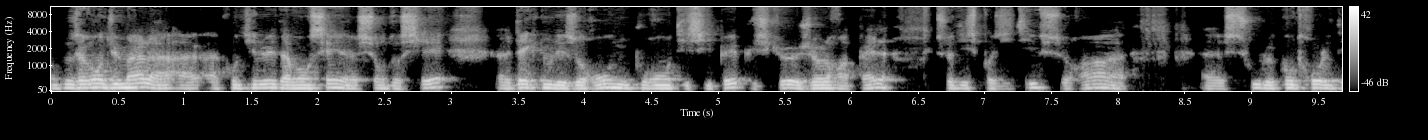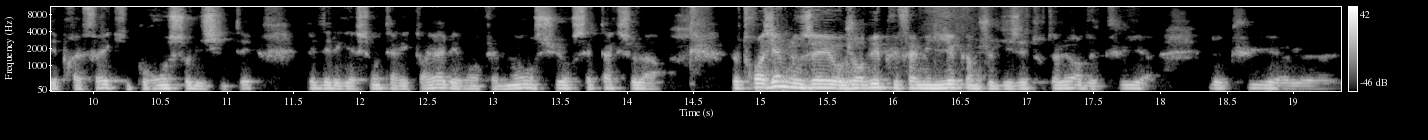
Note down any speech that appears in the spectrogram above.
Donc nous avons du mal à, à continuer d'avancer sur dossier. Dès que nous les aurons, nous pourrons anticiper puisque je le rappelle, ce dispositif sera sous le contrôle des préfets qui pourront solliciter les délégations territoriales éventuellement sur cet axe-là. Le troisième nous est aujourd'hui plus familier, comme je le disais tout à l'heure, depuis, depuis le,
